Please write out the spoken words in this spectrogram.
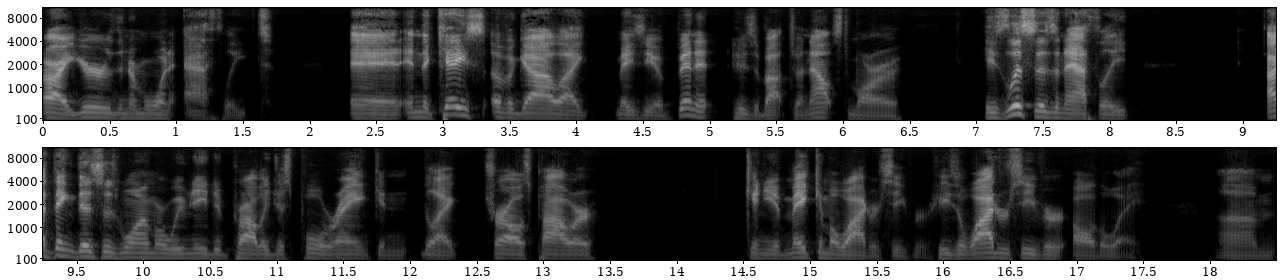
all right, you're the number one athlete. And in the case of a guy like Mazeo Bennett, who's about to announce tomorrow, he's listed as an athlete. I think this is one where we need to probably just pull rank and like Charles Power, can you make him a wide receiver? He's a wide receiver all the way. Um,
